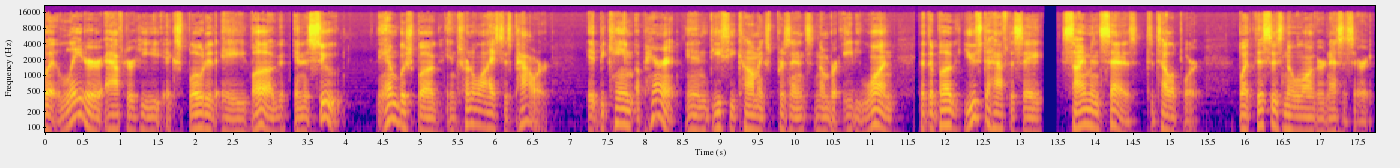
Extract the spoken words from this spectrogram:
But later, after he exploded a bug in his suit, the ambush bug internalized his power it became apparent in DC Comics Presents number 81 that the bug used to have to say, Simon says, to teleport, but this is no longer necessary.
